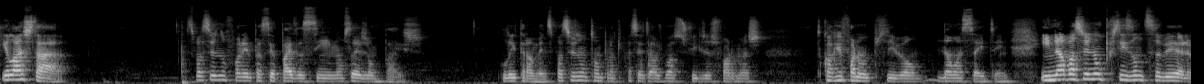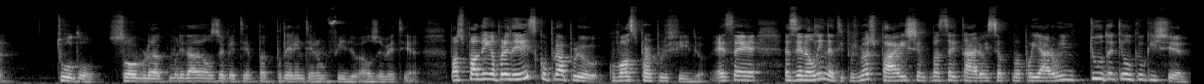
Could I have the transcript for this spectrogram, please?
E lá está. Se vocês não forem para ser pais assim, não sejam pais. Literalmente. Se vocês não estão prontos para aceitar os vossos filhos das formas... De qualquer forma possível, não aceitem. E não, vocês não precisam de saber tudo sobre a comunidade LGBT para poderem ter um filho LGBT. Vocês podem aprender isso com o, próprio, com o vosso próprio filho. Essa é a cena linda. Tipo, os meus pais sempre me aceitaram e sempre me apoiaram em tudo aquilo que eu quis ser.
